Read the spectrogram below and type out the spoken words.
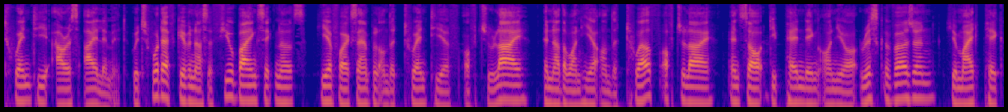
20 RSI limit, which would have given us a few buying signals. Here, for example, on the 20th of July, another one here on the 12th of July. And so depending on your risk aversion, you might pick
